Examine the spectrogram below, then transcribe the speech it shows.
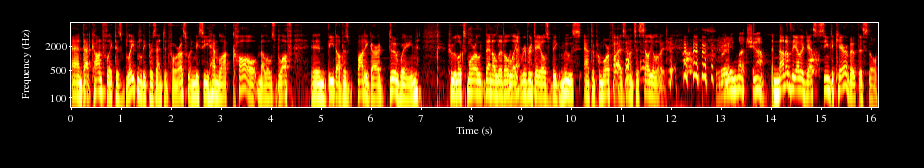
and that conflict is blatantly presented for us when we see Hemlock call Mellough's bluff and beat up his bodyguard, Dwayne, who looks more than a little like Riverdale's Big Moose anthropomorphized onto celluloid. Very much, yeah. None of the other guests seem to care about this, though,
